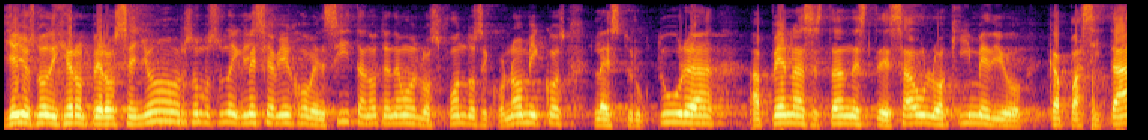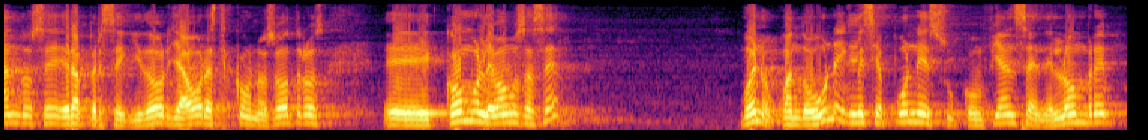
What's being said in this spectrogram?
Y ellos no dijeron, pero Señor, somos una iglesia bien jovencita, no tenemos los fondos económicos, la estructura, apenas están este Saulo aquí medio capacitándose, era perseguidor y ahora está con nosotros. Eh, ¿Cómo le vamos a hacer? Bueno, cuando una iglesia pone su confianza en el hombre,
